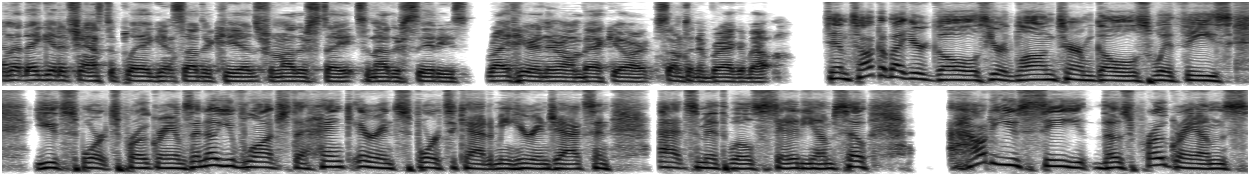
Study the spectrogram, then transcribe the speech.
and that they get a chance to play against other kids from other states and other cities right here in their own backyard. Something to brag about. Tim, talk about your goals, your long term goals with these youth sports programs. I know you've launched the Hank Aaron Sports Academy here in Jackson at Smith Wills Stadium. So, how do you see those programs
